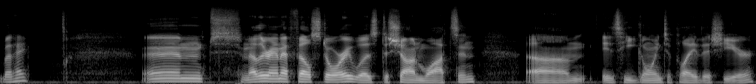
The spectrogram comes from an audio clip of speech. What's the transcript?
But hey. And another NFL story was Deshaun Watson. Um, is he going to play this year?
